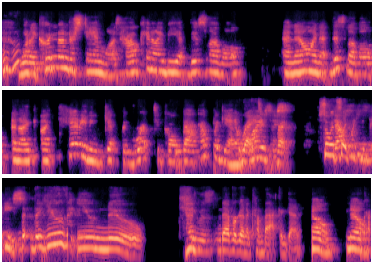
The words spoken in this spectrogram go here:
Mhm. What I couldn't understand was how can I be at this level and now I'm at this level and I, I can't even get the grip to go back up again. And why is this? Right. So it's That like the piece. The, the you that you knew she was never going to come back again. No, no, Okay.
